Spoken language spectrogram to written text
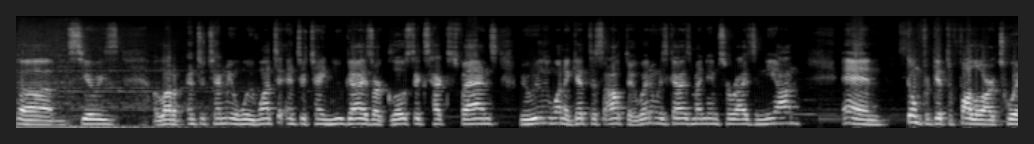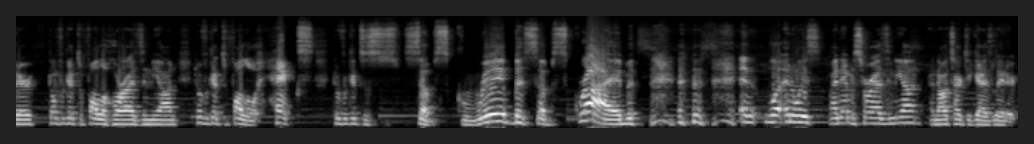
uh, series a lot of entertainment. We want to entertain you guys, our Glow Six Hex fans. We really want to get this out there. Anyways, guys, my name's Horizon Neon, and don't forget to follow our Twitter. Don't forget to follow Horizon Neon. Don't forget to follow Hex. Don't forget to subscribe, subscribe. and well, anyways, my name is Horizon Neon, and I'll talk to you guys later.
